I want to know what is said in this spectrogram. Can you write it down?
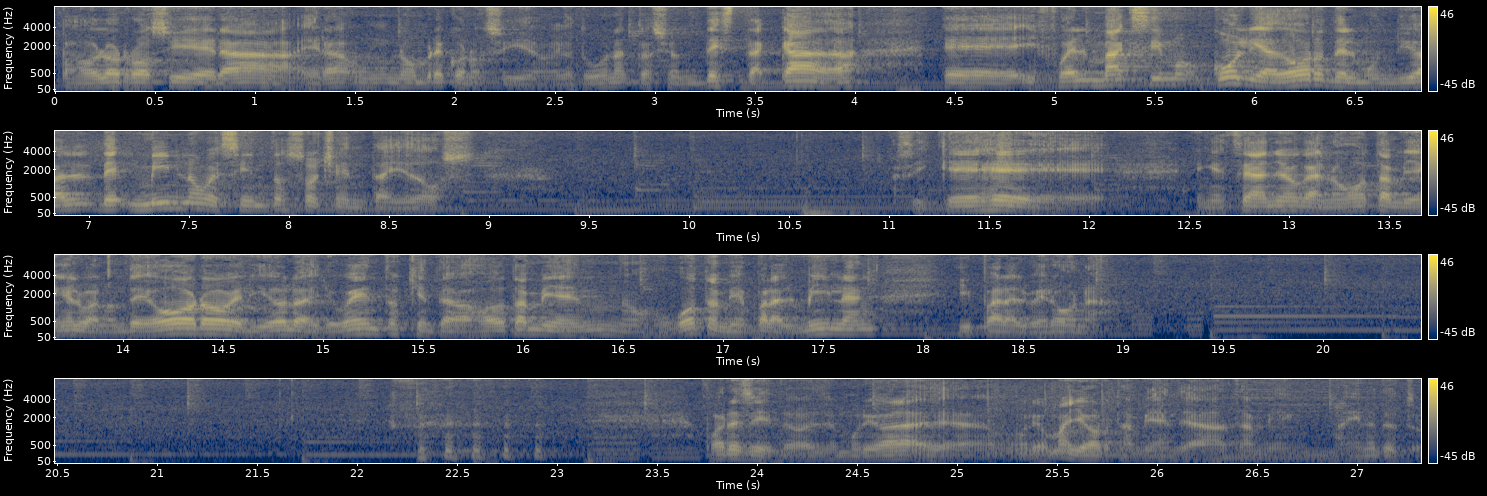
Paolo Rossi era, era un nombre conocido, que tuvo una actuación destacada eh, y fue el máximo goleador del Mundial de 1982. Así que... Eh, en este año ganó también el Balón de Oro, el ídolo de Juventus, quien trabajó también, jugó también para el Milan y para el Verona. Pobrecito, murió, eh, murió mayor también, ya también, imagínate tú.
